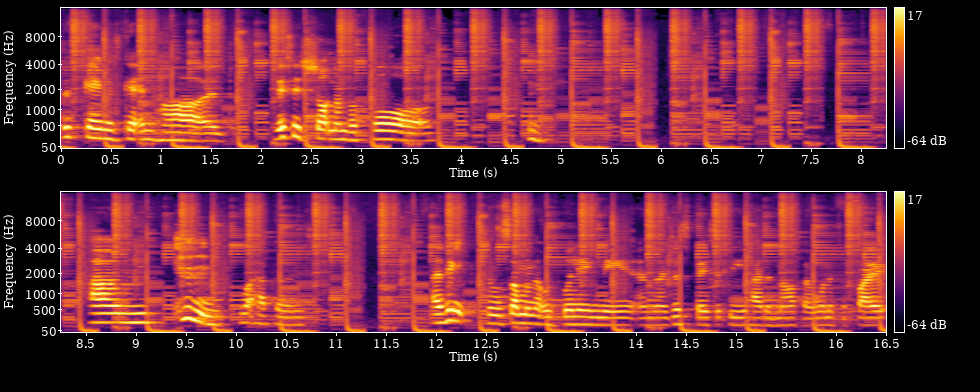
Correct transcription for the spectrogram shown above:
this game is getting hard. This is shot number four. um, what happened? I think there was someone that was bullying me, and I just basically had enough. I wanted to fight,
